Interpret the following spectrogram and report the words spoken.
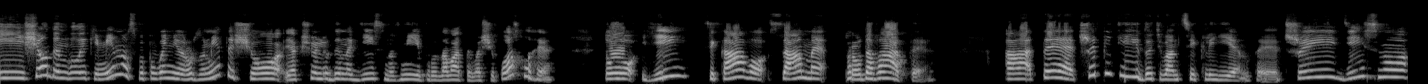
І ще один великий мінус: ви повинні розуміти, що якщо людина дійсно вміє продавати ваші послуги, то їй цікаво саме продавати. А те, чи підійдуть вам ці клієнти, чи дійсно е,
